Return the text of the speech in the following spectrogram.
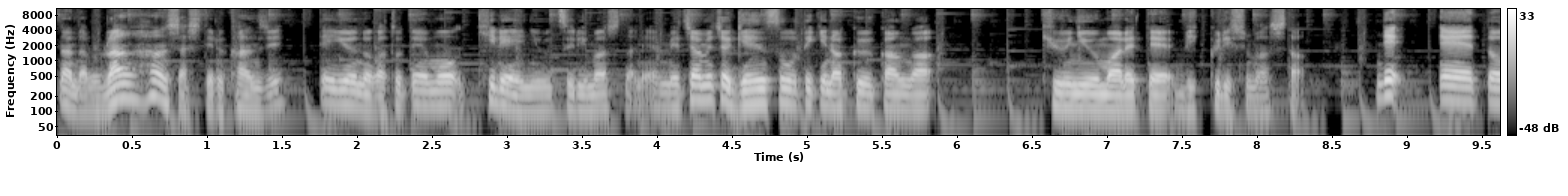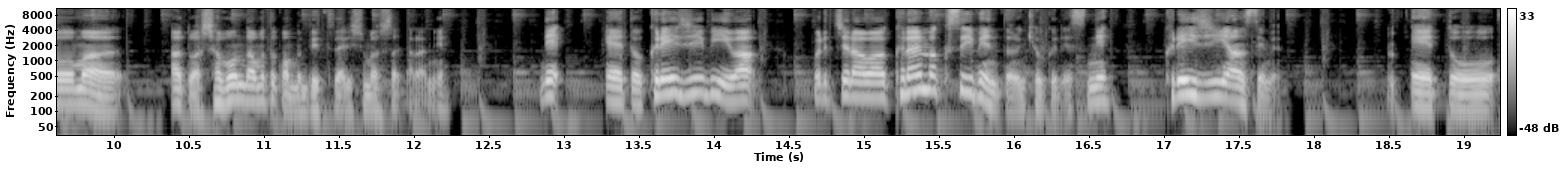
なんだろう、乱反射してる感じっていうのがとても綺麗に映りましたね。めちゃめちゃ幻想的な空間が急に生まれてびっくりしました。で、えっ、ー、と、まあ、あとはシャボン玉とかも出てたりしましたからね。で、えっ、ー、と、クレイジー B は、こちらはクライマックスイベントの曲ですね。クレイジーアンセム。えっ、ー、と、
